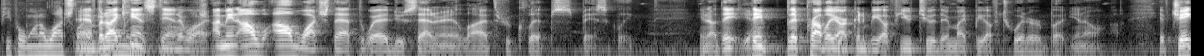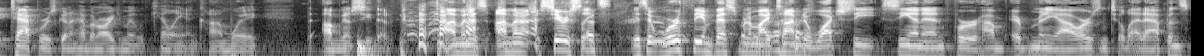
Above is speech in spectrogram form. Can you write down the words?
People want to watch live. Yeah, but I can't stand it. watch. I mean, I'll I'll watch that the way I do Saturday Night Live through clips, basically. You know, they they they probably aren't going to be off YouTube. They might be off Twitter, but you know, if Jake Tapper is going to have an argument with Kellyanne Conway, I'm going to see that. I'm going to I'm going to seriously. is it worth the investment of my time to watch C, CNN for however many hours until that happens,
